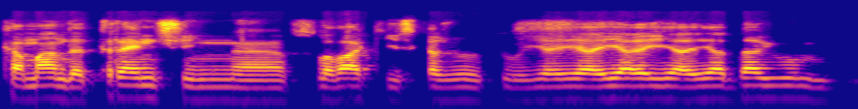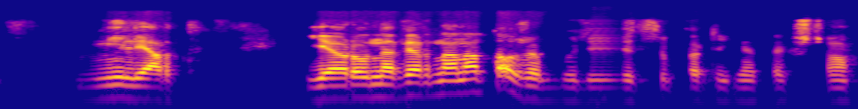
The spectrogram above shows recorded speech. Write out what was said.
команда Тренчин в Словакии, скажу, я, я, я, я, я даю миллиард евро, наверное, она тоже будет Суперлига, так что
